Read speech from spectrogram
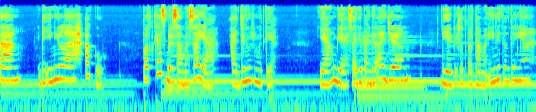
Datang. Di Inilah Aku. Podcast bersama saya, Ajeng Mutia Yang biasa dipanggil Ajeng. Di episode pertama ini tentunya.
